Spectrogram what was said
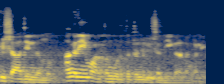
പിശാചിൽ നിന്നും അങ്ങനെയും അർത്ഥം കൊടുത്തിട്ടുണ്ട് വിശദീകരണങ്ങളിൽ.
